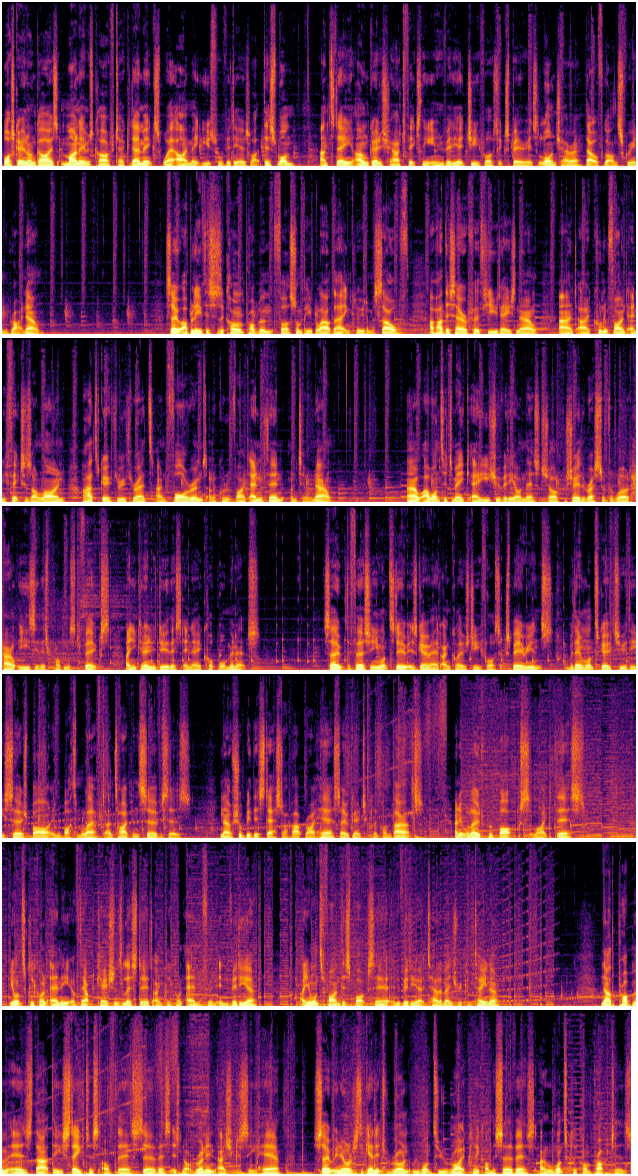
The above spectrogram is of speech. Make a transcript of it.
What's going on guys, my name is Carl for Techademics where I make useful videos like this one and today I'm going to show you how to fix the NVIDIA GeForce Experience launch error that we've got on screen right now. So I believe this is a common problem for some people out there including myself. I've had this error for a few days now and I couldn't find any fixes online. I had to go through threads and forums and I couldn't find anything until now. Now I wanted to make a YouTube video on this so I could show the rest of the world how easy this problem is to fix and you can only do this in a couple minutes. So the first thing you want to do is go ahead and close GeForce Experience. We then want to go to the search bar in the bottom left and type in services. Now it should be this desktop app right here so going to click on that and it will load up a box like this. You want to click on any of the applications listed and click on N for NVIDIA and you want to find this box here, NVIDIA Telemetry Container. Now the problem is that the status of this service is not running as you can see here. So in order to get it to run we want to right click on the service and we want to click on properties.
